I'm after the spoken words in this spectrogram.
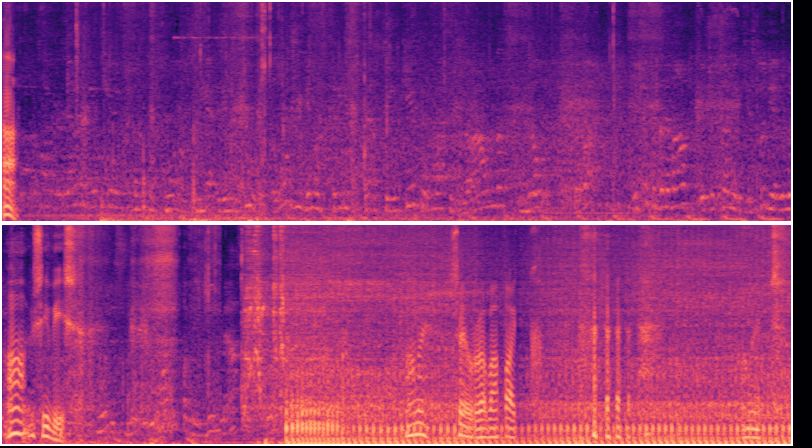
ah. Ah, 95. No niin, seuraavaan paikkaan. no nyt.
